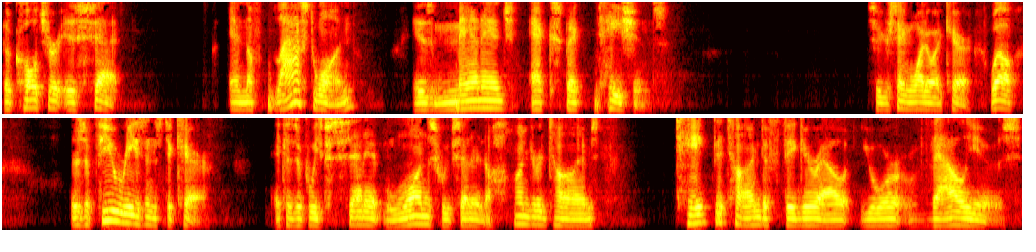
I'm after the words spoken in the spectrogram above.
the culture is set. And the last one is manage expectations. So you're saying, why do I care? Well, there's a few reasons to care. Because if we've said it once, we've said it a hundred times, take the time to figure out your values.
